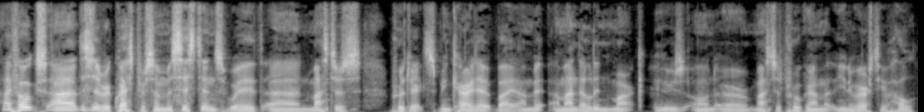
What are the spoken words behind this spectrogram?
Hi folks, uh, this is a request for some assistance with a master's project being carried out by Am Amanda Lindmark, who's on our master's program at the University of Hull.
